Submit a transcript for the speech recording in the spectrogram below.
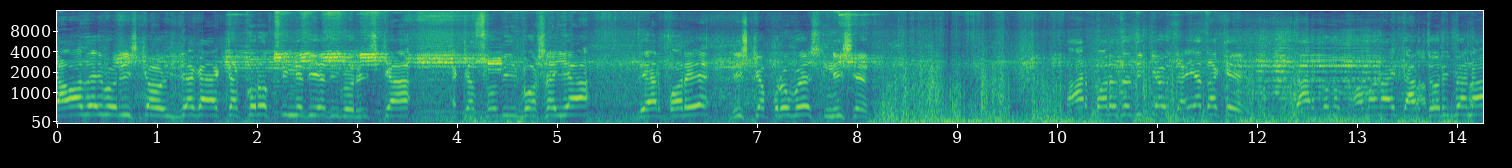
যাওয়া যাইব রিক্সা, ওই জায়গায় একটা করক চিহ্ন দিয়ে দিব রিক্সা, একটা ছবি বসাইয়া দেওয়ার পরে রিক্সা প্রবেশ নিষেধ। তারপরে যদি কেউ যাইয়া থাকে, তার কোনো ক্ষমা নাই, তার জরিমানা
